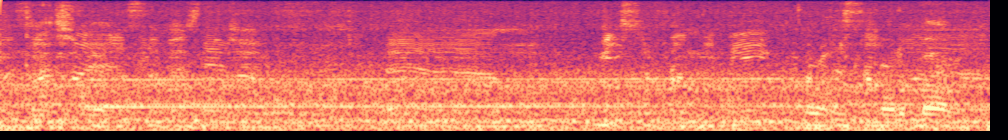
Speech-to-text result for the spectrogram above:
trebuie să fie.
